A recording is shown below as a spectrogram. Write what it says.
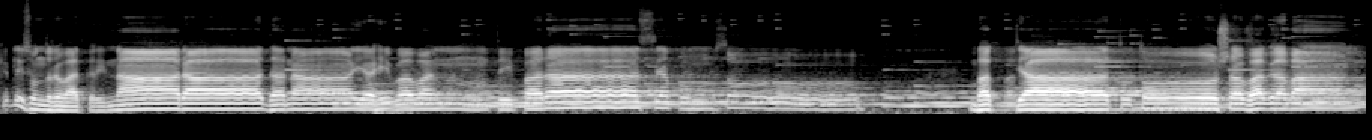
કેટલી સુંદર વાત કરી. નારાધનાય ભવંતિ પરસ્ય પુંસો, ભક્ત્યા તુતોષ ભગવાન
